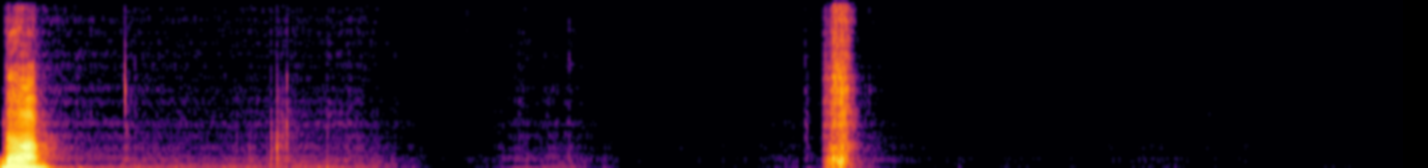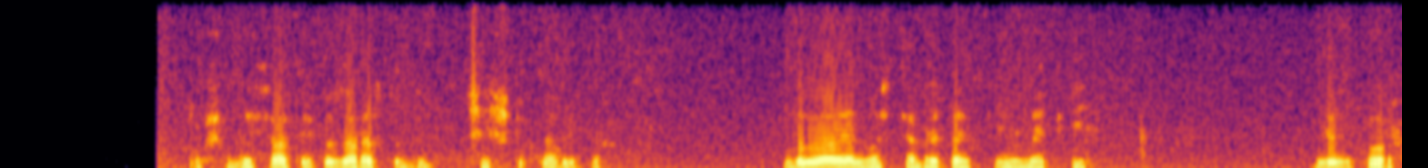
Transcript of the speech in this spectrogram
Да. Якщо 10, то зараз тут 6 штук на вибір. Два авіаносця британський німецький. Лінкор.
